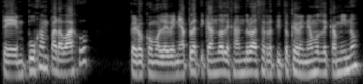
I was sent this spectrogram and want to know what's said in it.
te empujan para abajo, pero como le venía platicando Alejandro hace ratito que veníamos de camino,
